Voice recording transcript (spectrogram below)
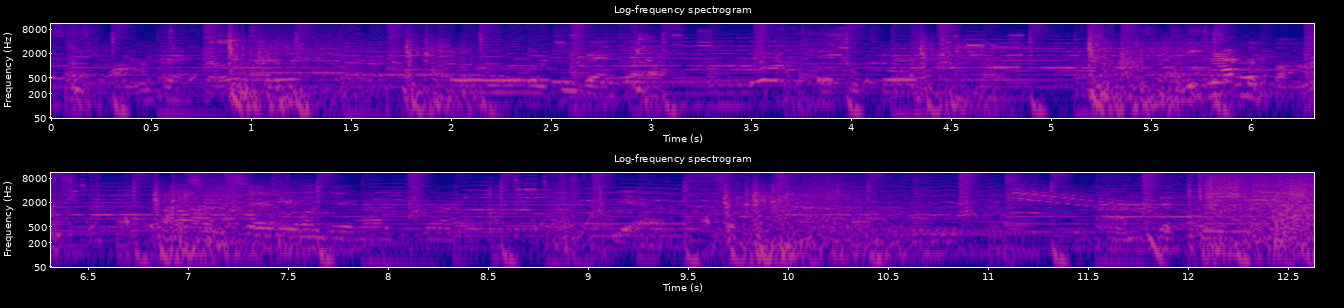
Since down for 42. Oh, he read that. 52. Did he grab the bomb? I've seen Sammy one game one. Yeah. Counter 50.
